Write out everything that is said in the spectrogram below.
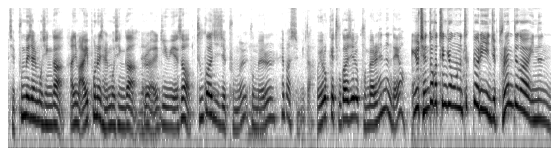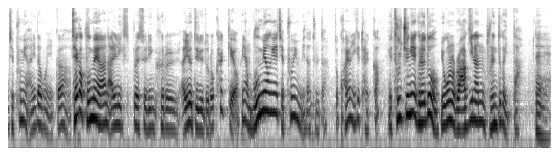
제품의 잘못인가 아니면 아이폰의 잘못인가를 네. 알기 위해서 두 가지 제품을 구매를 해봤습니다. 이렇게 두 가지를 구매를 했는데요. 이 젠더 같은 경우는 특별히 이제 브랜드가 있는 제품이 아니다 보니까 제가 구매한 알리익스프레스 링크를 알려드리도록 할게요. 그냥 무명의 제품입니다, 둘 다. 또 과연 이게 될까? 둘 중에 그래도 요거는 락이라는 브랜드가 있다. 네네.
